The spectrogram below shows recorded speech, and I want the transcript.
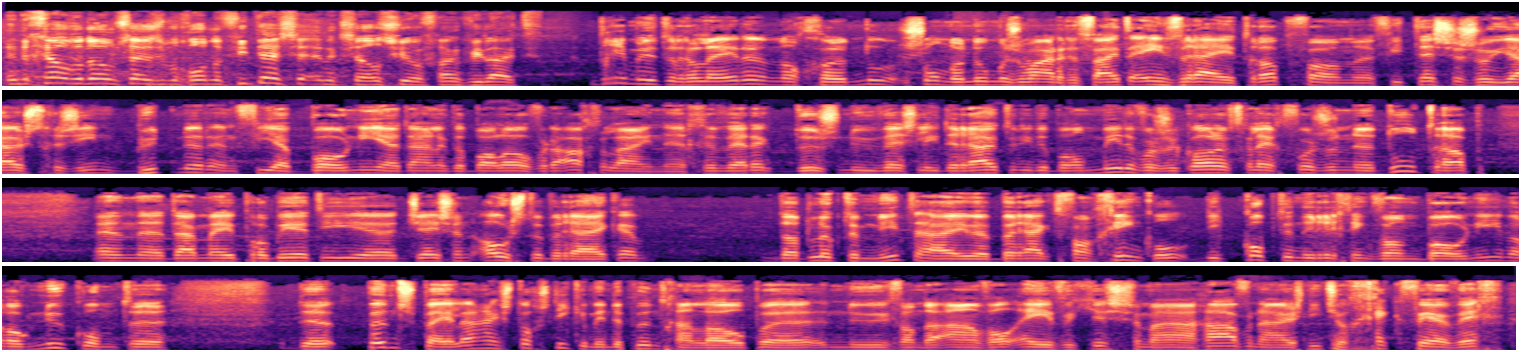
In de Gelderdoom zijn ze begonnen. Vitesse en Excelsior, Frank Wieluid. Drie minuten geleden, nog zonder noemenswaardige feiten. Eén vrije trap van Vitesse zojuist gezien. Butner en via Boni uiteindelijk de bal over de achterlijn gewerkt. Dus nu Wesley de Ruiter die de bal midden voor zijn goal heeft gelegd voor zijn doeltrap. En uh, daarmee probeert hij uh, Jason Oost te bereiken. Dat lukt hem niet. Hij uh, bereikt Van Ginkel. Die kopt in de richting van Boni. Maar ook nu komt de puntspeler. Hij is toch stiekem in de punt gaan lopen nu van de aanval eventjes. Maar Havenaar is niet zo gek ver weg.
